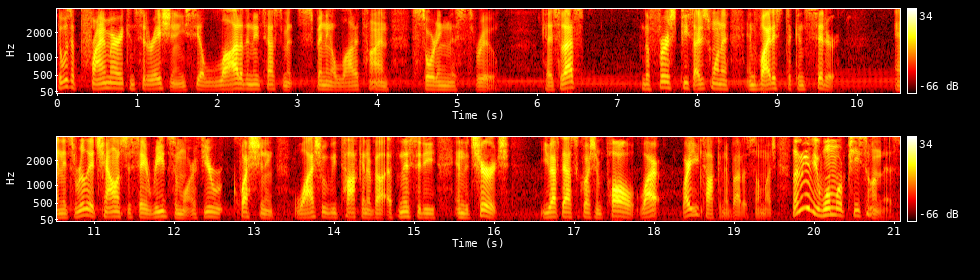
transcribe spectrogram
it was a primary consideration. You see a lot of the New Testament spending a lot of time sorting this through. Okay, so that's the first piece I just want to invite us to consider. And it's really a challenge to say, read some more. If you're questioning, why should we be talking about ethnicity in the church? You have to ask the question, Paul, why, why are you talking about it so much? Let me give you one more piece on this.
